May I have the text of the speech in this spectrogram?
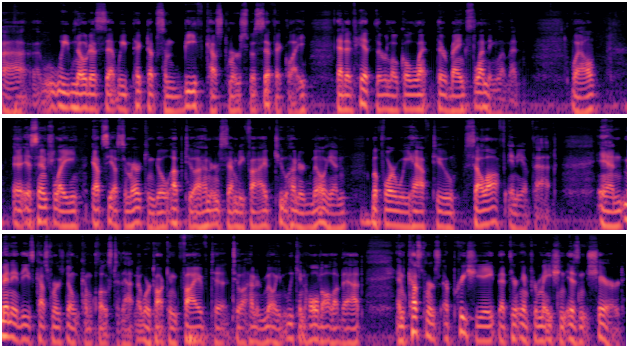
Uh, we've noticed that we picked up some beef customers specifically that have hit their local le- their bank's lending limit. Well, Uh, essentially, FCS American go up to 175, 200 million before we have to sell off any of that. And many of these customers don't come close to that. Now we're talking five to, to 100 million. We can hold all of that. And customers appreciate that their information isn't shared.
